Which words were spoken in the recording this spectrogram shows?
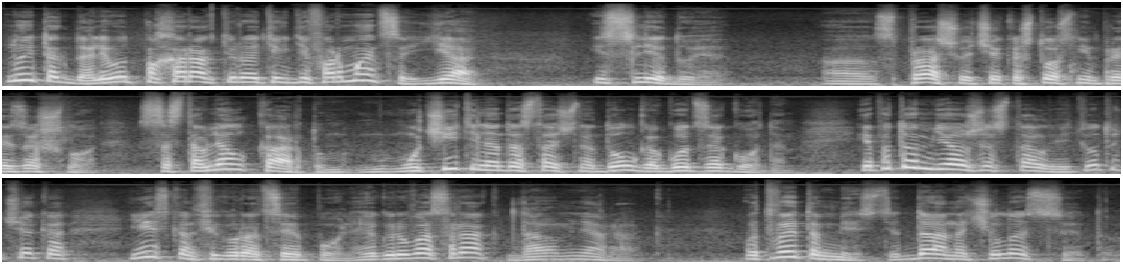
Ну и так далее. Вот по характеру этих деформаций я, исследуя, э, спрашивая человека, что с ним произошло, составлял карту, мучительно достаточно долго, год за годом. И потом я уже стал видеть, вот у человека есть конфигурация поля. Я говорю, у вас рак? Да, у меня рак. Вот в этом месте, да, началось с этого.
